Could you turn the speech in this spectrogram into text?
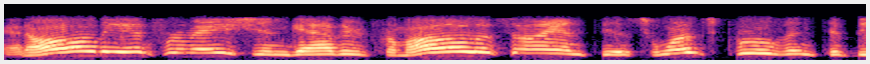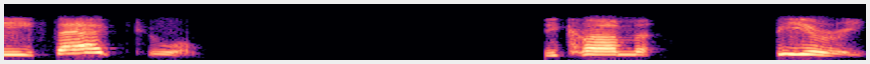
And all the information gathered from all the scientists, once proven to be factual, become theory.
